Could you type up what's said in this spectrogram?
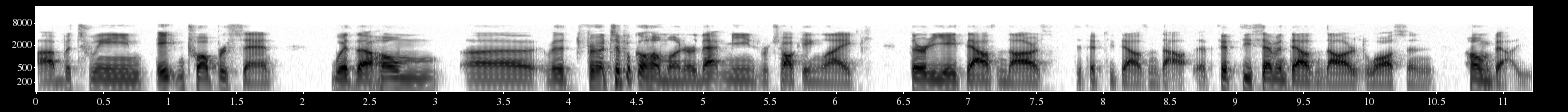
uh, between 8 and 12 percent. With a home, uh, for a typical homeowner, that means we're talking like thirty-eight thousand dollars to fifty thousand dollars, fifty-seven thousand dollars loss in home value,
